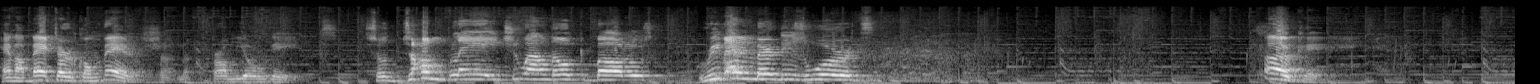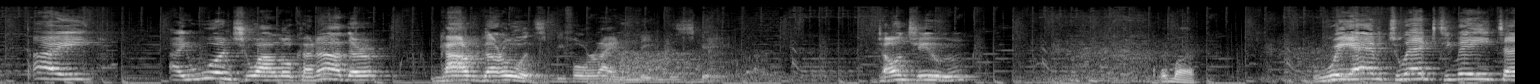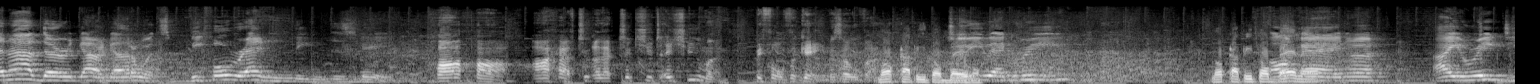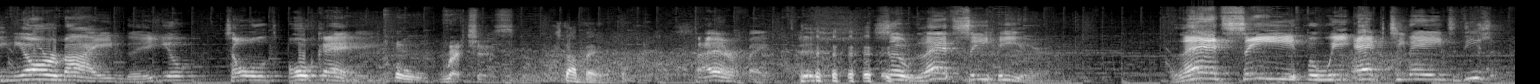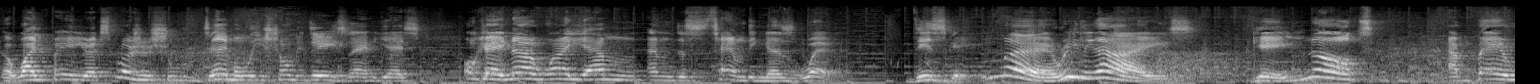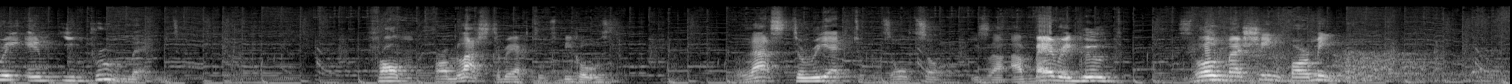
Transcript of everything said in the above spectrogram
have a better conversion from your games. So don't play to unlock bonus. Remember these words. Okay. I I want to unlock another Gargarots before ending this game. Don't you? Come on. We have to activate another Gargarots before ending this game. Ha ha! I have to electrocute a human before the game is over. No capito capito Do you agree? No ho capito bene. Okay, no, I read in your mind. You told okay. Oh, wretches. Sta bene. Perfect. so let's see here. Let's see if we activate this uh, while player explosion should demolish only this. Uh, yes. Okay, now I am understanding as well. This game, uh, really nice game, not a very im- improvement from from last Reactoonz because last Reactoonz also is a, a very good slot machine for me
